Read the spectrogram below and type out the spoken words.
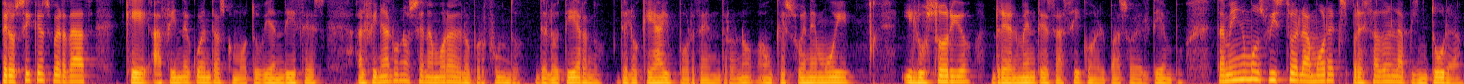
Pero sí que es verdad que, a fin de cuentas, como tú bien dices, al final uno se enamora de lo profundo, de lo tierno, de lo que hay por dentro, ¿no? Aunque suene muy ilusorio, realmente es así con el paso del tiempo. También hemos visto el amor expresado en la pintura.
